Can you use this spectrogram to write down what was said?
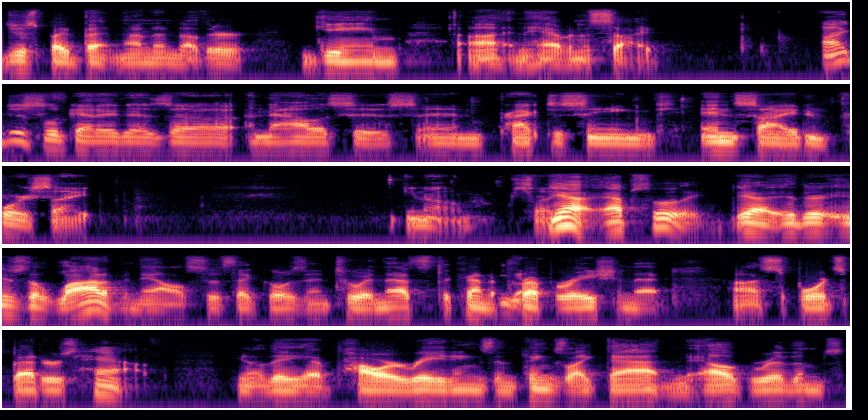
just by betting on another game uh, and having a side. I just look at it as a analysis and practicing insight and foresight. You know. So yeah, absolutely. Yeah, there is a lot of analysis that goes into it, and that's the kind of yeah. preparation that uh, sports bettors have. You know, they have power ratings and things like that, and algorithms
